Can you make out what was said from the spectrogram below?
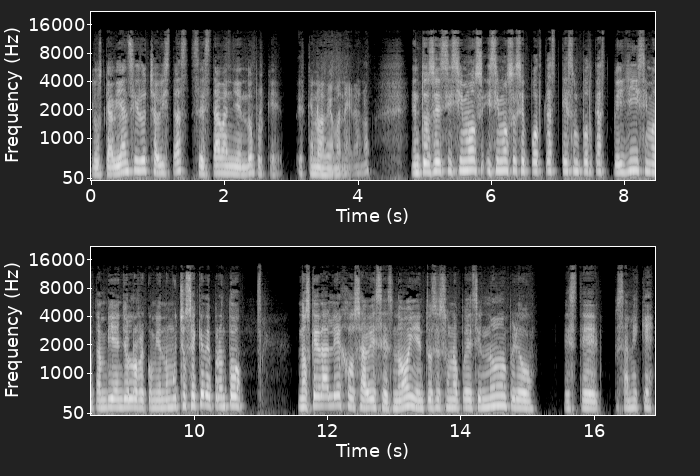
los que habían sido chavistas, se estaban yendo porque es que no había manera, ¿no? Entonces hicimos, hicimos ese podcast, que es un podcast bellísimo también, yo lo recomiendo mucho. Sé que de pronto nos queda lejos a veces, ¿no? Y entonces uno puede decir, no, pero este, pues a mí qué.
